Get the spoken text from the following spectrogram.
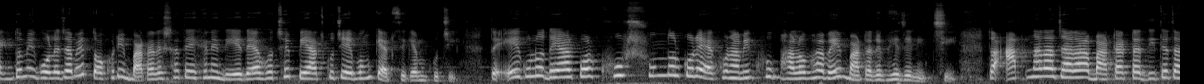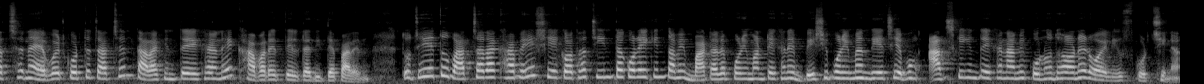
একদমই গলে যাবে, তখনই বাটারের সাথে এখানে দিয়ে দেওয়া হচ্ছে পেঁয়াজ কুচি এবং ক্যাপসিকাম কুচি। তো এগুলো দেওয়ার পর খুব সুন্দর করে এখন আমি খুব ভালোভাবে বাটারে ভেজে নিচ্ছি। তো আপনারা যারা বাটারটা দিতে চাচ্ছেন না, অ্যাভয়েড করতে চাচ্ছেন, তারা কিন্তু এখানে খাবারের তেলটা দিতে পারেন। তো যেহেতু বাচ্চারা খাবে, সে কথা চিন্তা করেই কিন্তু আমি বাটারের পরিমাণটা এখানে বেশি পরিমাণ দিয়েছি এবং আজকে কিন্তু এখানে আমি কোনো ধরনের অয়েল ইউজ করছি না।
